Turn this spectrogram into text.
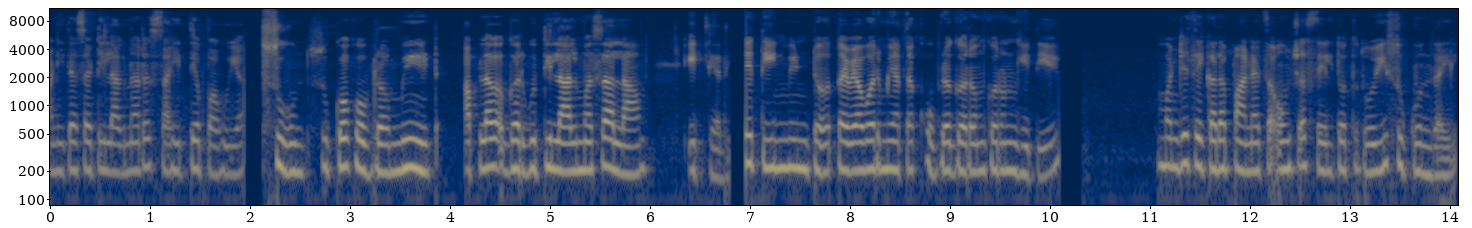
आणि त्यासाठी लागणारं साहित्य पाहूया. लसूण सुकं खोबरं मीठ आपला घरगुती लाल मसाला इत्यादी. हे तीन मिनटं तव्यावर मी आता खोबरं गरम करून घेते म्हणजेच एखादा पाण्याचा अंश असेल तर तोही सुकून जाईल.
